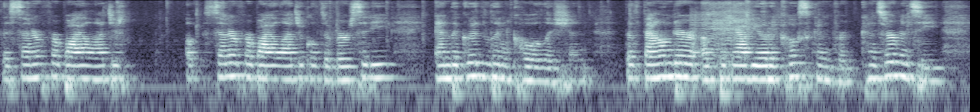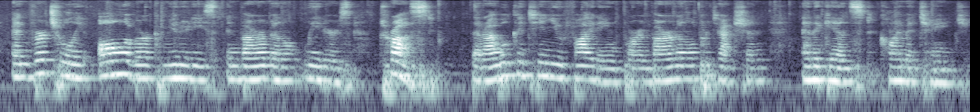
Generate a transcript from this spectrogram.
the Center for Biologic, Center for Biological Diversity, and the Goodland Coalition, the founder of the Gaviota Coast Conver- Conservancy, and virtually all of our community's environmental leaders trust that I will continue fighting for environmental protection and against climate change.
